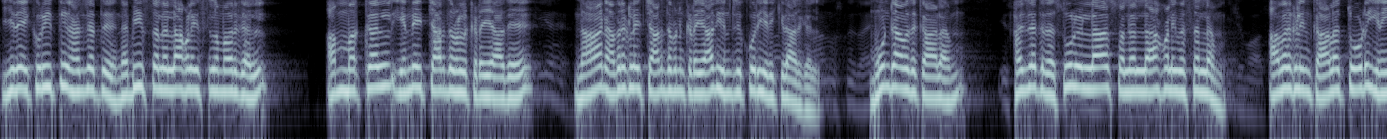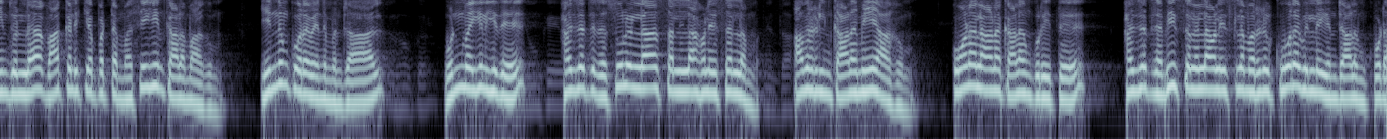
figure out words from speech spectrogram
இதை குறித்து ஹசரத் நபீஸ் சல்லாஹ் அலைஹி அவர்கள் அம்மக்கள் என்னை சார்ந்தவர்கள் கிடையாது. நான் அவர்களை சார்ந்தவன் கிடையாது என்று கூறியிருக்கிறார்கள். மூன்றாவது காலம் ஹசரத் ரசூலுல்லா சொல்லல்லாஹ் அலைஹி அவர்களின் காலத்தோடு இணைந்துள்ள வாக்களிக்கப்பட்ட மசீகின் காலமாகும். இன்னும் கூற வேண்டுமென்றால் உண்மையில் இது ஹசரத் ரசூலுல்லா சல்லாஹ் அலைஹி அவர்களின் காலமே ஆகும். கோணலான காலம் குறித்து ஹசரத் நபி ஸல்லல்லாஹு அலிஸ்லாம் அவர்கள் கூறவில்லை என்றாலும் கூட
